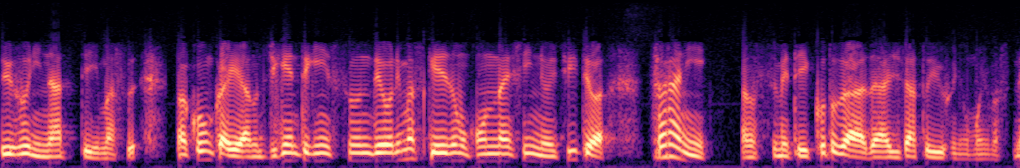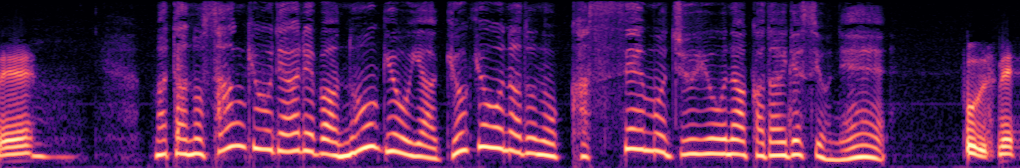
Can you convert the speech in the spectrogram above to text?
というふうになっています、まあ、今回あの次元的に進んでおりますけれどもオンライン診療についてはさらにあの進めていくことが大事だというふうに思いますね。うんまたあの産業であれば農業や漁業などの活性も重要な課題ですよね。そうですね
